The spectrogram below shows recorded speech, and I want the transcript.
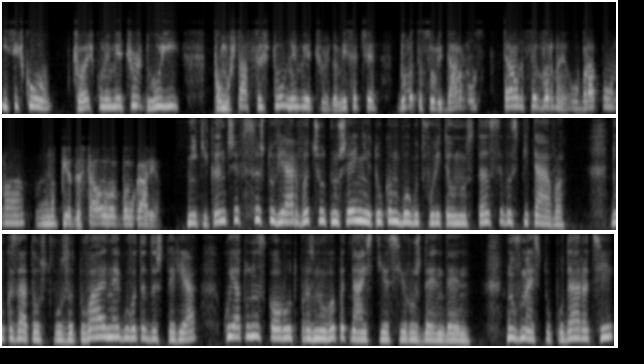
И всичко човешко не ми е чуждо и помощта също не ми е чужда. Мисля, че думата солидарност трябва да се върне обратно на, на пиадестала в България. Ники Кънчев също вярва, че отношението към благотворителността се възпитава. Доказателство за това е неговата дъщеря, която наскоро отпразнува 15-я си рожден ден. Но вместо подаръци,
